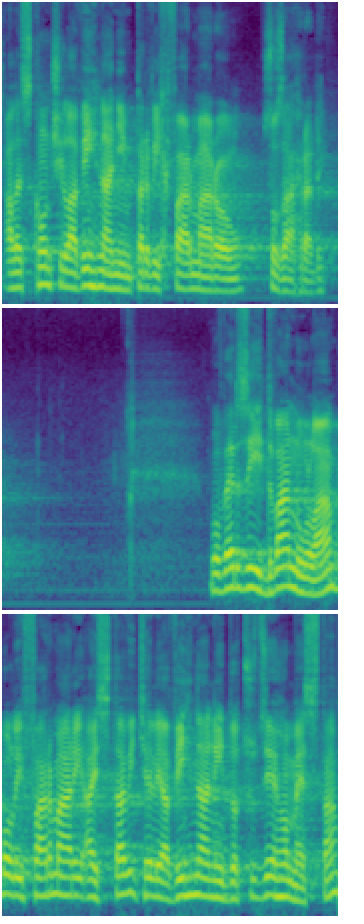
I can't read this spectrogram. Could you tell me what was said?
ale skončila vyhnaním prvých farmárov zo záhrady. Vo verzii 2.0 boli farmári aj stavitelia vyhnaní do cudzieho mesta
